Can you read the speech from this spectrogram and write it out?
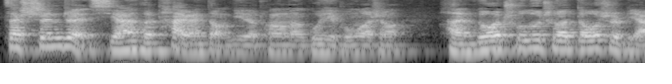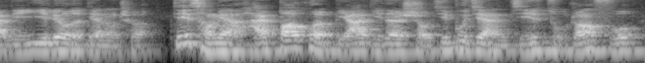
在深圳、西安和太原等地的朋友们估计不陌生，很多出租车都是比亚迪 E 六的电动车。第一层面还包括了比亚迪的手机部件及组装服务，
